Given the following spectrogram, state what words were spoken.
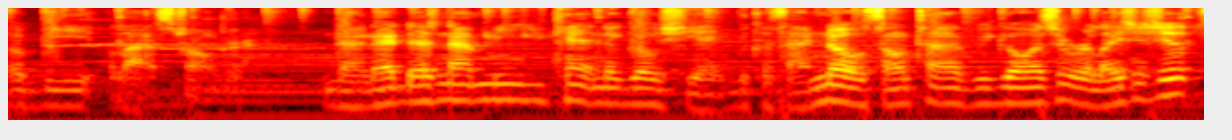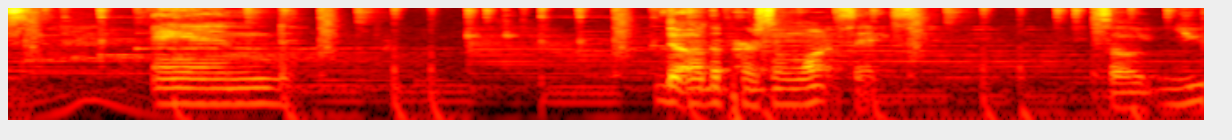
will be a lot stronger. Now that does not mean you can't negotiate because I know sometimes we go into relationships and the other person wants sex. So you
